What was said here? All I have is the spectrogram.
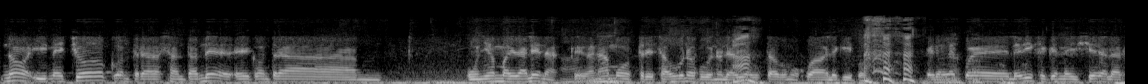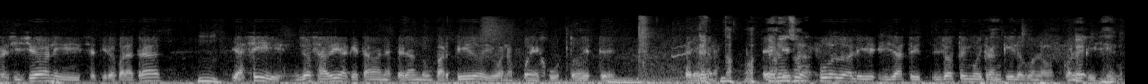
No, y me echó contra Santander, eh, contra um, Unión Magdalena, que ah. ganamos 3 a 1 porque no le había ah. gustado cómo jugaba el equipo. Pero después le dije que me hiciera la rescisión y se tiró para atrás. Mm. Y así, yo sabía que estaban esperando un partido y bueno, fue justo este. Pero bueno, es, fútbol y, ya estoy, yo estoy muy tranquilo con lo, con lo que hicimos.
